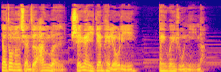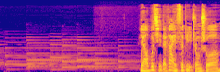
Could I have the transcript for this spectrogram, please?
要都能选择安稳，谁愿意颠沛流离、卑微如泥呢？了不起的盖茨比中说：“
